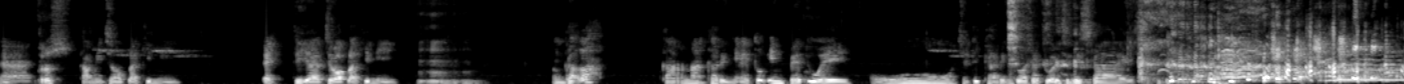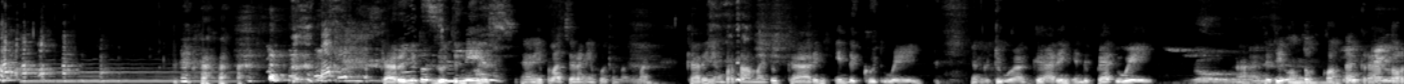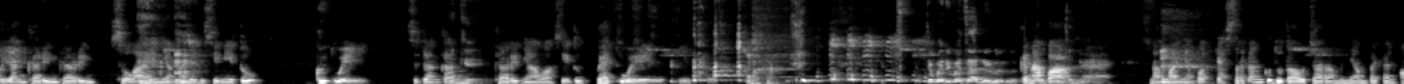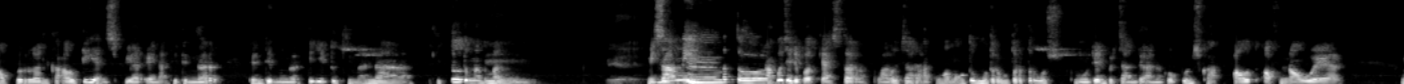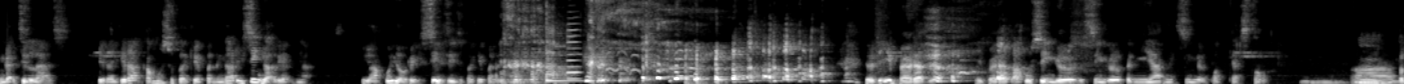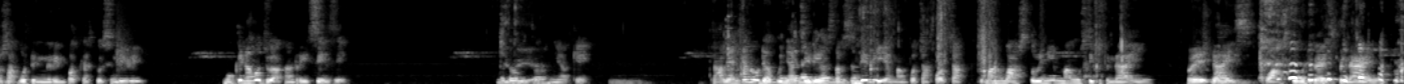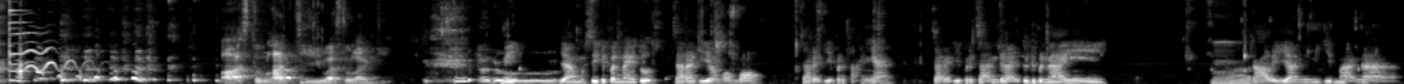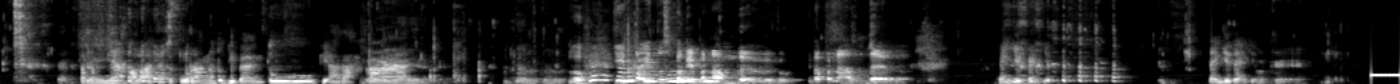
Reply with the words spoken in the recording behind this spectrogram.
Nah, terus kami jawab lagi nih. Eh, dia jawab lagi nih. Enggak lah, karena garingnya itu in bad way. Oh, jadi garing itu ada dua jenis, guys. garing itu ada dua jenis. Nah, ini pelajaran ya buat teman-teman. Garing yang pertama itu garing in the good way. Yang kedua, garing in the bad way. Oh. Nah, jadi untuk Hmm. konten kreator yang garing-garing selain yang ada di sini itu good way. Sedangkan Oke. garingnya awas itu bad way. Gitu. Coba dibaca dulu. Kenapa? Dibaca. Nah, namanya podcaster kan kudu tahu cara menyampaikan obrolan ke audiens biar enak didengar dan dimengerti itu gimana. Gitu teman-teman. Hmm. Iya. Misal nih, Hmm, betul. aku jadi podcaster, lalu cara aku ngomong tuh muter-muter terus. Kemudian bercandaan aku pun suka out of nowhere. Nggak jelas. Kira-kira kamu sebagai pendengar risih nggak liatnya? Ya aku ya risih sih sebagai pendengar. Jadi ibarat ya, ibarat aku single single penyiar nih, single podcaster. Hmm. Uh, Hmm. Terus aku dengerin podcastku sendiri. Mungkin aku juga akan risih sih. Betul, Gitu ya. betul. Ini oke. Hmm. Kalian kan udah punya Mungkin ciri khas tersendiri, emang kocak-kocak. Cuman wastu ini emang mesti dibenahi. Woi guys, wastu guys benahi. Wastu lagi, wastu lagi. Aduh. Nih. Ya mesti dibenahi itu cara dia ngomong, cara dia bertanya, cara dia bercanda itu dibenahi. Hmm, Hmm. kalian ini gimana? Temennya kalau ada kekurangan tuh dibantu, Oh, iya, diarahkan. iya. Betul, betul. Loh, kita itu sebagai penambal loh tuh. Kita penambal. Thank you, thank you. Thank you, thank you. Oke.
